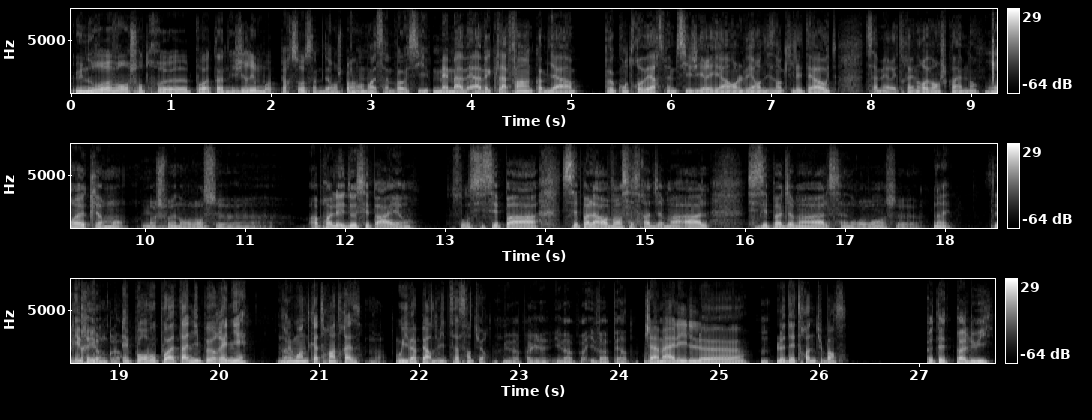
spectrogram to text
une revanche entre euh, Poatan et Jiri, moi, perso, ça me dérange pas. Bon, moi, ça me va aussi. Même av- avec la fin, comme il y a un peu controverse, même si Jiri a enlevé en disant qu'il était out, ça mériterait une revanche quand même, non? Ouais, clairement. Mm. Franchement, une revanche. euh, Après, les deux, c'est pareil. hein. De toute façon, si c'est pas, si c'est pas la revanche, ça sera Jamal. Si c'est pas Jamal, c'est une revanche. euh, Ouais. Et- le pour vous, Poatan, il peut régner dans les moins de 93 Non. Ou il va perdre vite sa ceinture Il va pas, il va, pas- il va perdre. Jamal Hill le, Mm. le détrône, tu penses? Peut-être pas lui,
